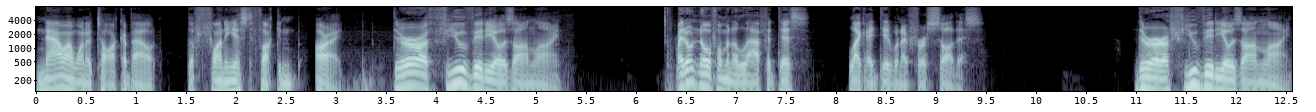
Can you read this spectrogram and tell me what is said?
Now I want to talk about the funniest fucking. All right, there are a few videos online. I don't know if I'm going to laugh at this like I did when I first saw this. There are a few videos online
